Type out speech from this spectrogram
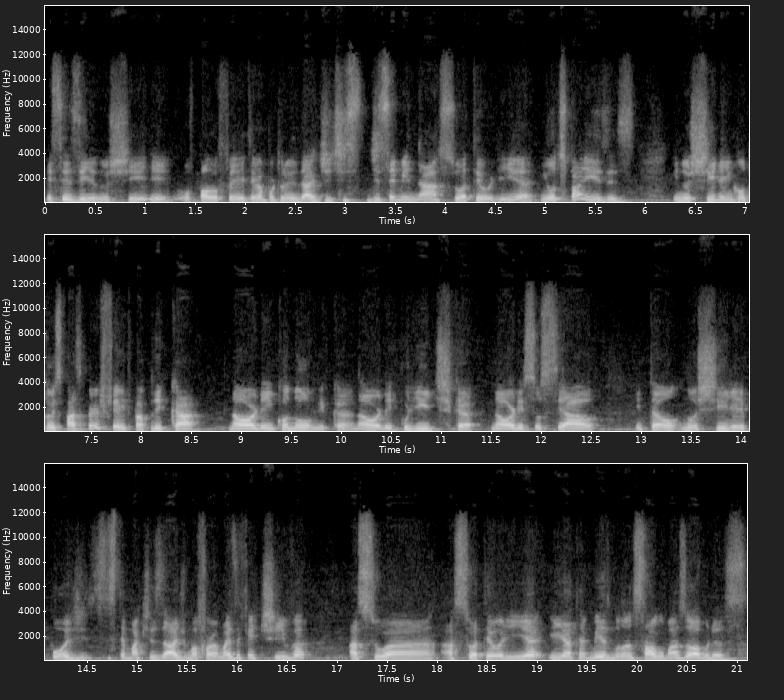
esse exílio no Chile, o Paulo Freire teve a oportunidade de disseminar sua teoria em outros países. E no Chile ele encontrou o espaço perfeito para aplicar na ordem econômica, na ordem política, na ordem social. Então, no Chile, ele pôde sistematizar de uma forma mais efetiva a sua, a sua teoria e até mesmo lançar algumas obras.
